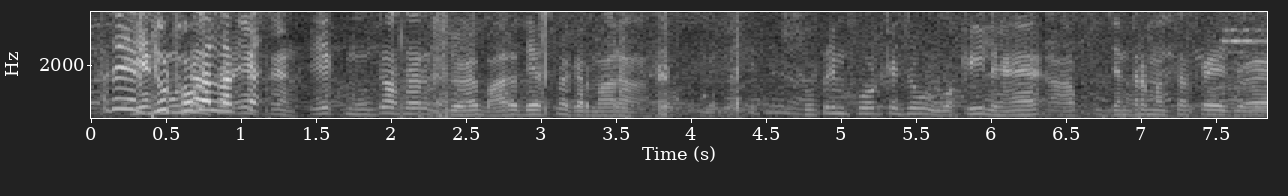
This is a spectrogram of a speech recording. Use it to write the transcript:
अच्छा एक एकजुट मुद्दा होगा लगता सेकंड एक मुद्दा सर जो है भारत देश में गरमा रहा है। सुप्रीम कोर्ट के जो वकील हैं आप जंतर मंतर पे जो है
